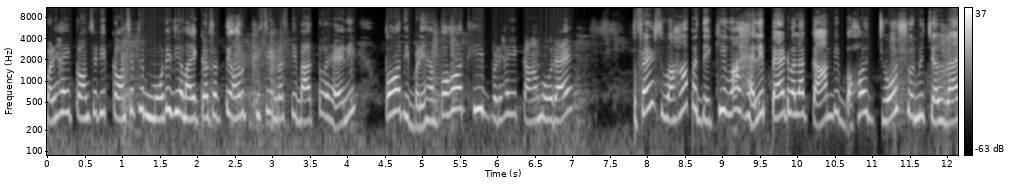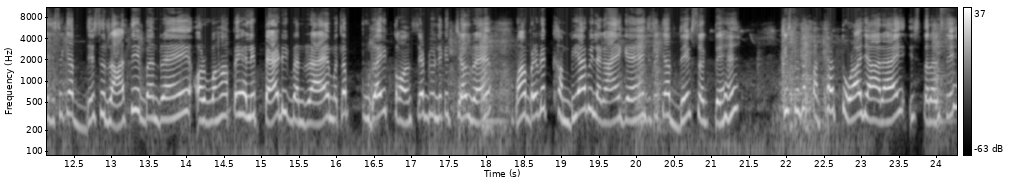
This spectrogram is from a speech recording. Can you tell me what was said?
बढ़िया ये कॉन्सेप्ट ये कॉन्सेप्ट मोदी जी हमारे कर सकते हैं और किसी बस की बात तो है नहीं। बहुत ही बढ़िया, बहुत ही बढ़िया ये काम हो रहा है। तो फ्रेंड्स वहाँ पर देखिए, वहाँ हेलीपैड वाला काम भी बहुत ज़ोर शोर में चल रहा है। जैसे कि आप जैसे रास्ते बन रहे हैं और वहाँ पे हेलीपैड भी बन रहा है। मतलब पूरा एक कॉन्सेप्ट जो लेके चल रहे हैं। वहाँ बड़े बड़े खम्बिया भी लगाए गए हैं, जैसे कि आप देख सकते हैं। किस तरह से पत्थर तोड़ा जा रहा है इस तरह से।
